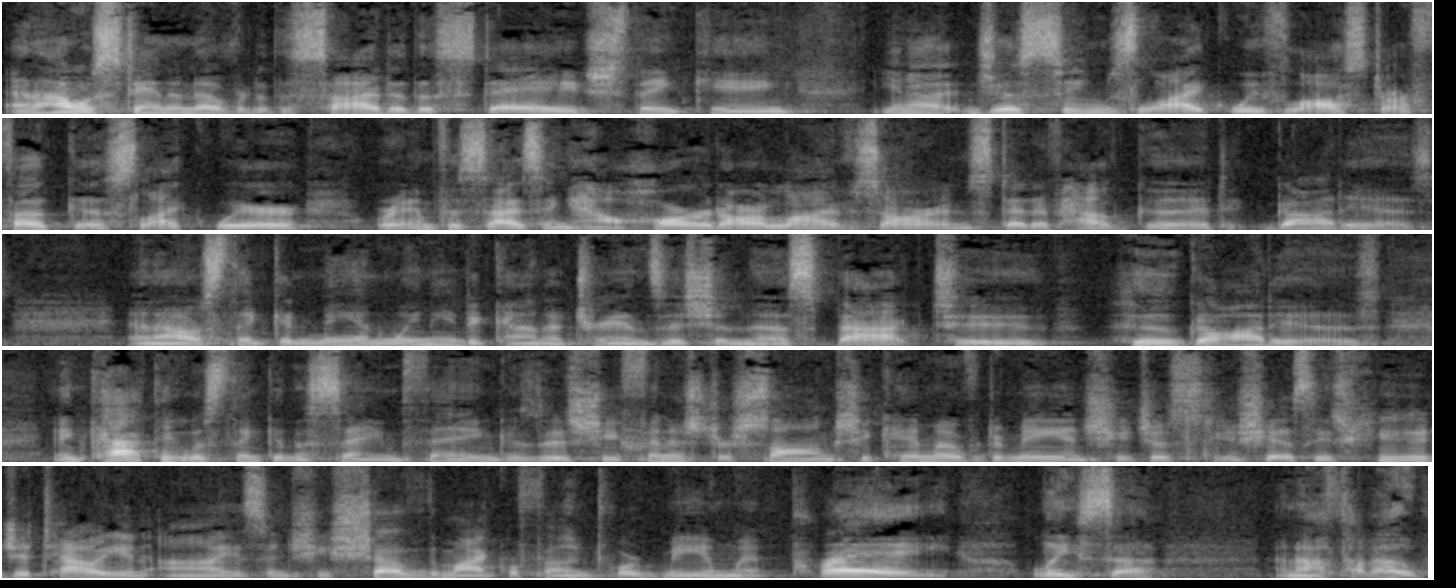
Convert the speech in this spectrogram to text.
And I was standing over to the side of the stage thinking, you know, it just seems like we've lost our focus, like we're, we're emphasizing how hard our lives are instead of how good God is. And I was thinking, man, we need to kind of transition this back to who God is. And Kathy was thinking the same thing because as she finished her song, she came over to me and she just, you know, she has these huge Italian eyes and she shoved the microphone toward me and went, Pray, Lisa. And I thought, oh,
